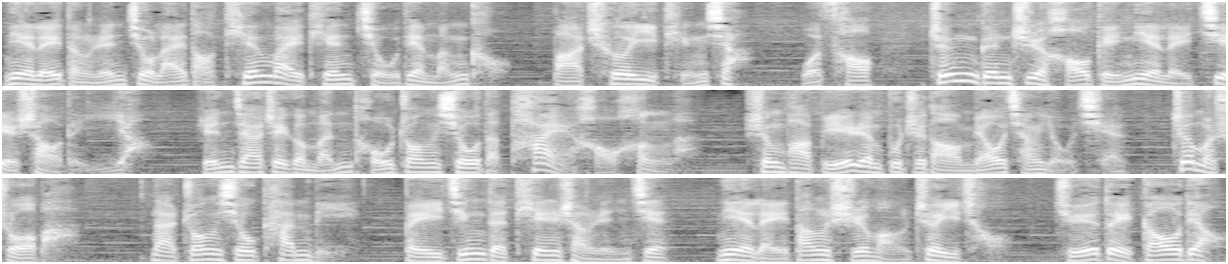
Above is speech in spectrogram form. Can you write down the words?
聂磊等人就来到天外天酒店门口，把车一停下。我操，真跟志豪给聂磊介绍的一样，人家这个门头装修的太豪横了，生怕别人不知道苗强有钱。这么说吧，那装修堪比北京的天上人间。聂磊当时往这一瞅，绝对高调。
